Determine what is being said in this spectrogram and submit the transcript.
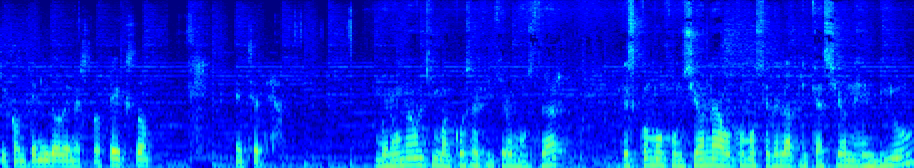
el contenido de nuestro texto, etc. Bueno, una última cosa que quiero mostrar es cómo funciona o cómo se ve la aplicación en vivo.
